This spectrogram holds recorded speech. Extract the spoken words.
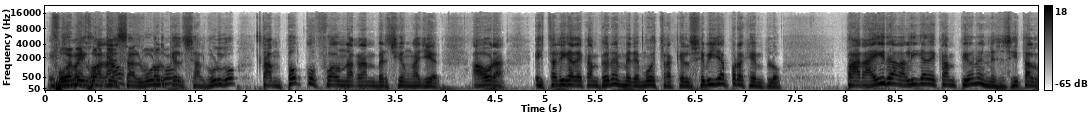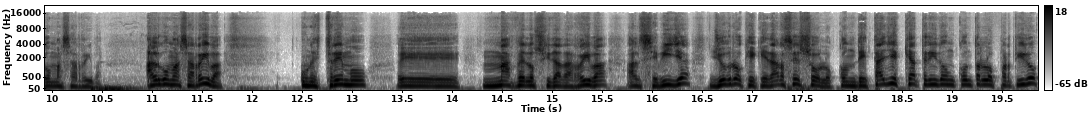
Fue Estaba mejor que el Salzburgo porque el Salzburgo tampoco fue una gran versión ayer. Ahora, esta Liga de Campeones me demuestra que el Sevilla, por ejemplo, para ir a la Liga de Campeones necesita algo más arriba. Algo más arriba un extremo, eh, más velocidad arriba, al Sevilla, yo creo que quedarse solo, con detalles que ha tenido en contra los partidos,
